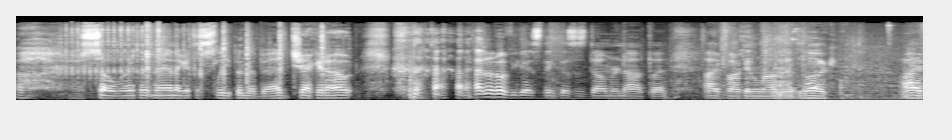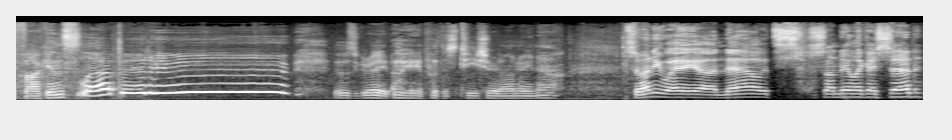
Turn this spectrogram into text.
oh, it was so worth it, man. I get to sleep in the bed. Check it out. I don't know if you guys think this is dumb or not, but I fucking love it. Look. I fucking slept in here. It was great. Oh, yeah, put this t-shirt on right now. So anyway, uh, now it's Sunday, like I said.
